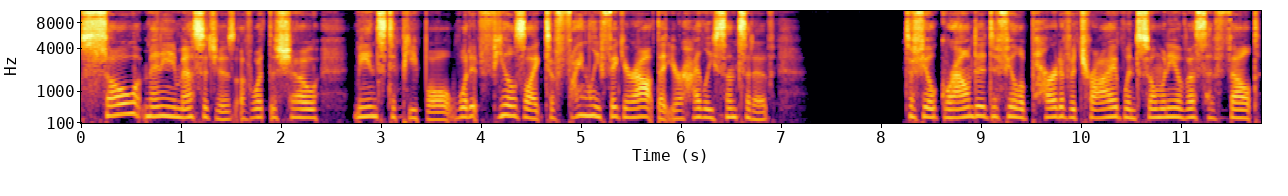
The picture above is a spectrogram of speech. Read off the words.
so many messages of what the show means to people, what it feels like to finally figure out that you're highly sensitive, to feel grounded, to feel a part of a tribe when so many of us have felt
